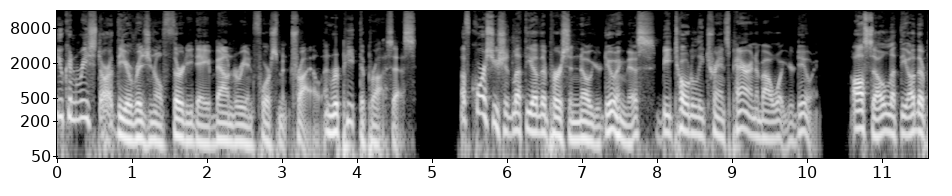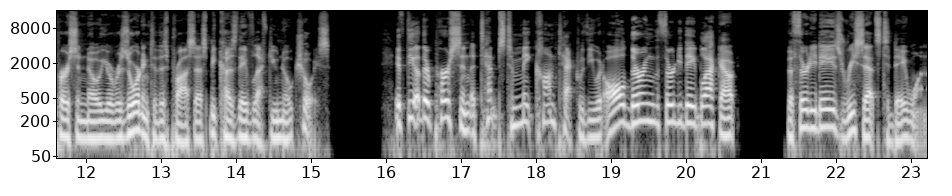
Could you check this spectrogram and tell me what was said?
you can restart the original 30 day boundary enforcement trial and repeat the process. Of course, you should let the other person know you're doing this, be totally transparent about what you're doing. Also, let the other person know you're resorting to this process because they've left you no choice. If the other person attempts to make contact with you at all during the 30 day blackout, the 30 days resets to day one.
